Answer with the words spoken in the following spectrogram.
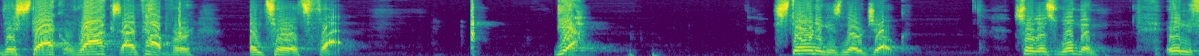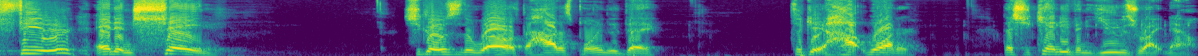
they stack rocks on top of her until it's flat. Yeah. Stoning is no joke. So this woman, in fear and in shame, she goes to the well at the hottest point of the day to get hot water that she can't even use right now.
